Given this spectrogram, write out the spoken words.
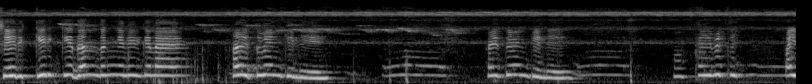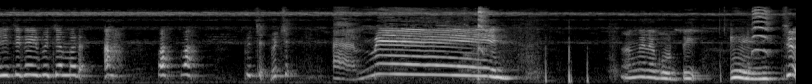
ശരിക്കിരിക്കും ഇതെന്തെങ്ങനെ ഇരിക്കണേ? കഴുത്ത് വേനിക്കില്ലേ? കഴുത്ത് വേനിക്കില്ലേ? കൈവച്ച് പയ്യച്ച് കൈ വെച്ച് അമ്മയുടെ വാ വാ വെച്ച് വെച്ച്. അമ്മേ! അങ്ങനെ കുട്ടി എണിച്ചു.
